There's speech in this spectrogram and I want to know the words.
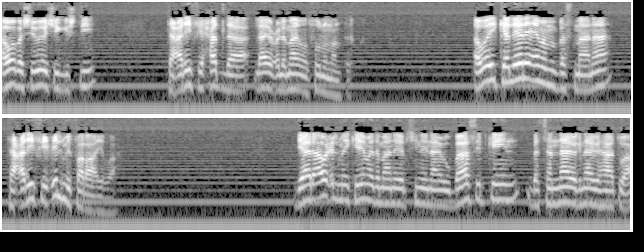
أو بشويشي قشتي تعريف حد لا, لا علماء أصول المنطق. أو كلير إمام بسمانا تعريف علم فرائضة. دیارە ئەو علمی کێمە دەمانێت بچینە ناوی و باسی بکەین بە چەند ناوێک ناوی هاتووە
